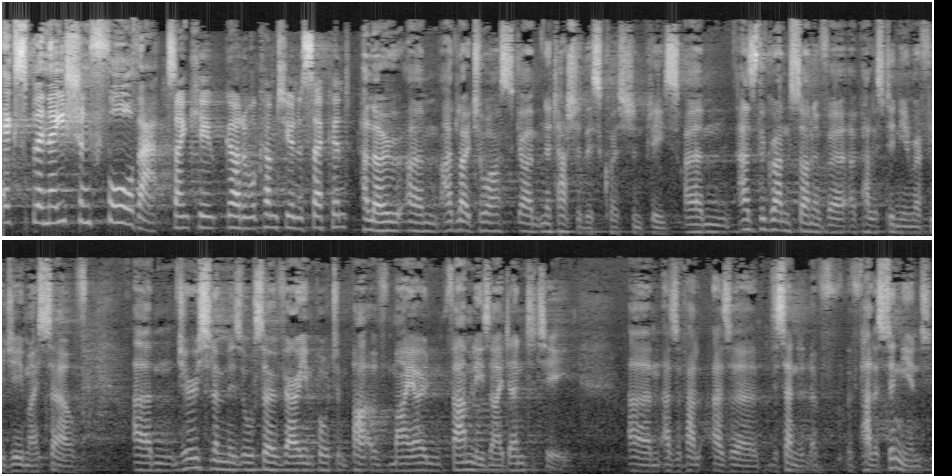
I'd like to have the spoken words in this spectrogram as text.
explanation for that. Thank you. Ghada, we'll come to you in a second. Hello. Um, I'd like to ask um, Natasha this question, please. Um, as the grandson of a, a Palestinian refugee myself, um, Jerusalem is also a very important part of my own family's identity um, as, a, as a descendant of, of Palestinians.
